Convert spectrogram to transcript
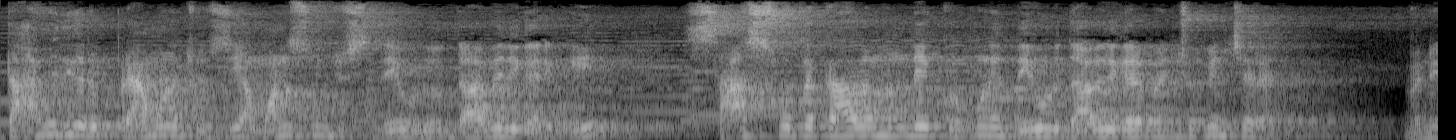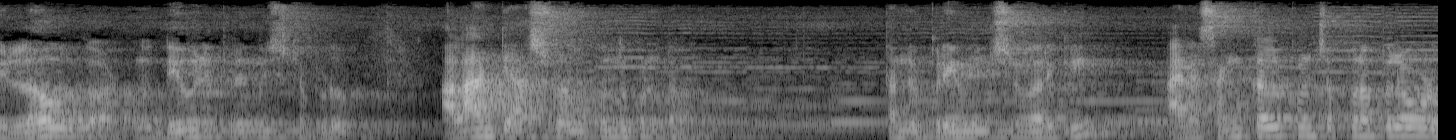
దావేది గారి ప్రేమను చూసి ఆ మనసును చూసి దేవుడు దావేది గారికి శాశ్వత కాలం ఉండే కృపని దేవుడు దావేది గారి పైన చూపించారండి వెన్ యూ లవ్ గాడ్ నువ్వు దేవుని ప్రేమించినప్పుడు అలాంటి ఆశీర్వాదాలు పొందుకుంటావు. తను ప్రేమించిన వారికి ఆయన సంకల్పం చొప్పున పిలువడు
